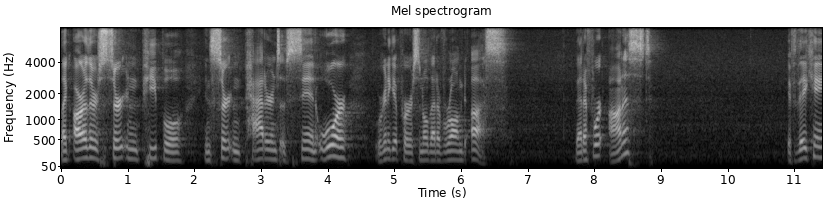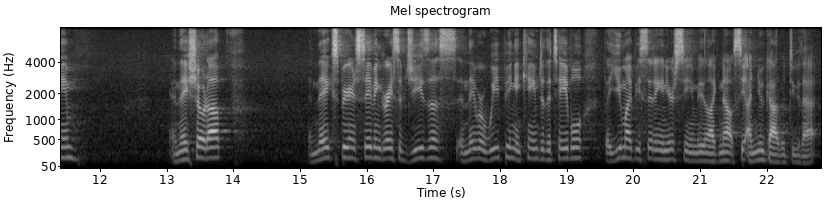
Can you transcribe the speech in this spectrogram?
Like, are there certain people in certain patterns of sin, or we're going to get personal, that have wronged us? That if we're honest, if they came and they showed up and they experienced saving grace of Jesus and they were weeping and came to the table, that you might be sitting in your seat and being like, no, see, I knew God would do that.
